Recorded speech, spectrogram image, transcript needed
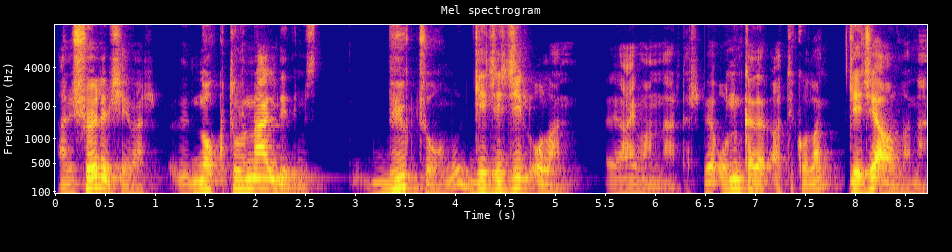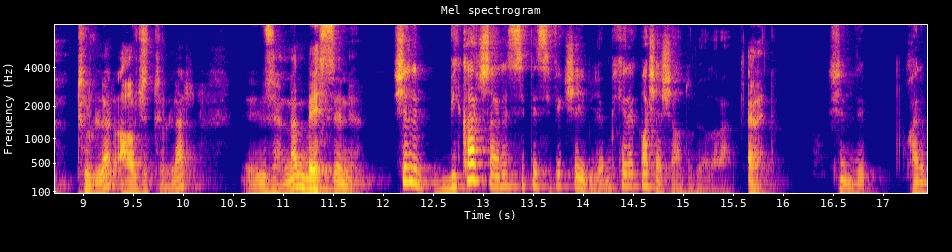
Hani şöyle bir şey var. Nokturnal dediğimiz büyük çoğunluğu gececil olan e, hayvanlardır. Ve onun kadar atik olan gece avlanan türler, avcı türler e, üzerinden besleniyor. Şimdi birkaç tane spesifik şey biliyorum. Bir kere baş aşağı duruyorlar abi. Evet. Şimdi hani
